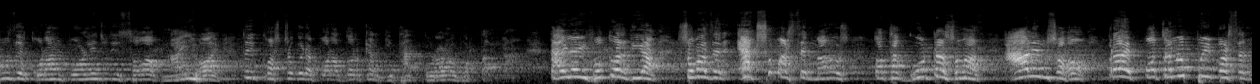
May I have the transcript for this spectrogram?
বুঝে কোরআন পড়লে যদি স্বভাব নাই হয়, তো এই কষ্ট করে পড়ার দরকার কি? থাক, কোরআনও পড়তাম না। তাইলে এই ফতুয়া দিয়া সমাজের একশো পার্সেন্ট মানুষ তথা গোটা সমাজ, আলেম সহ প্রায় পঁচানব্বই পার্সেন্ট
